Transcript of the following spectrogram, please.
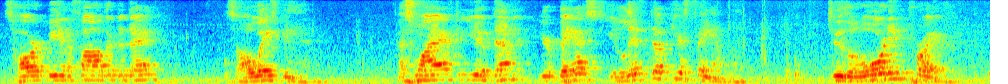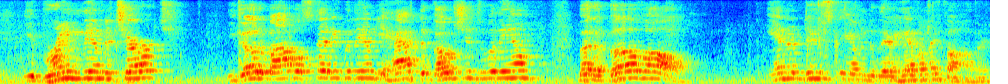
It's hard being a father today. It's always been. That's why after you have done your best, you lift up your family to the Lord in prayer. You bring them to church. You go to Bible study with them. You have devotions with them. But above all, introduce them to their Heavenly Father.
